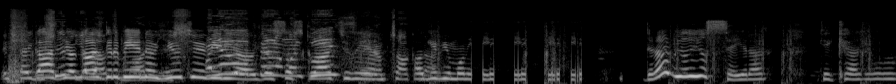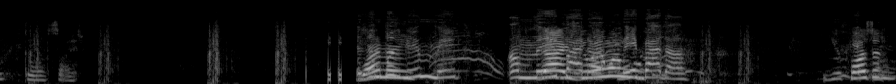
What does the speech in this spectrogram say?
It Hey guys, shouldn't your guys gonna be in a. YouTube video. Just subscribe to me Man, and talking I'll about give you money. Did I really just say that? Okay, casual, go outside. Why am Isn't this I? game made? Um, made Guys, by do the, anyone made wa- by the. You Frozen-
